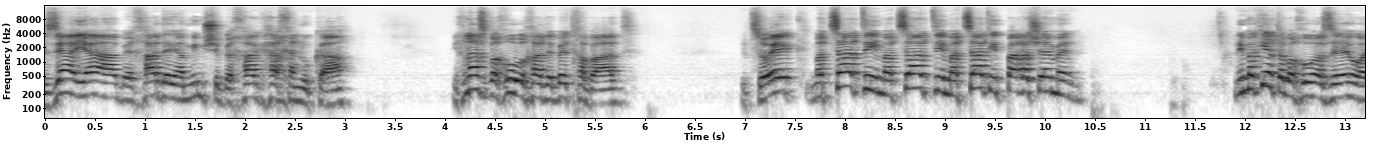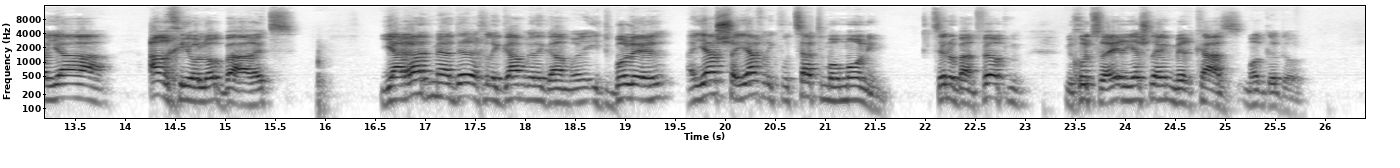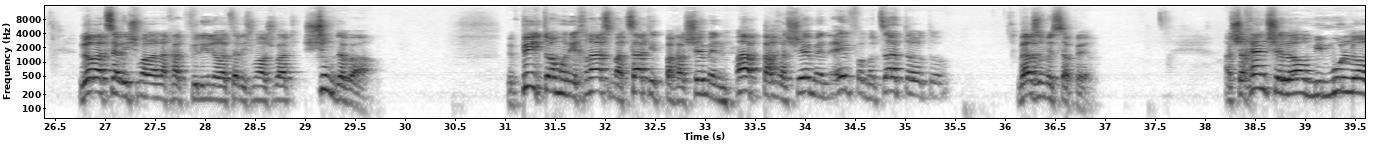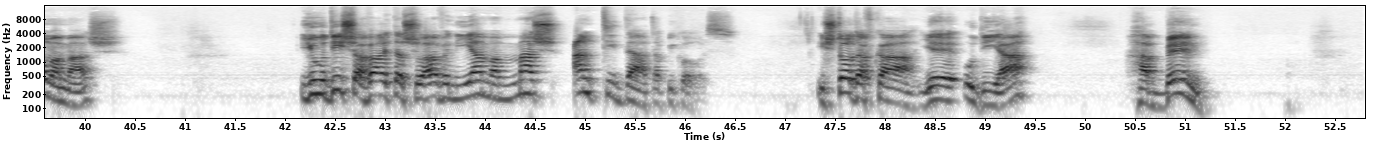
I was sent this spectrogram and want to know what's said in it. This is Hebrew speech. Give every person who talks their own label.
Speaker 1: וזה היה באחד הימים שבחג החנוכה, נכנס בחור אחד לבית חב"ד וצועק מצאתי מצאתי מצאתי את פר השמן. אני מכיר את הבחור הזה הוא היה ארכיאולוג בארץ ירד מהדרך לגמרי לגמרי התבולל היה שייך לקבוצת מורמונים. אצלנו באנטוורפן מחוץ לעיר יש להם מרכז מאוד גדול. לא רצה לשמור על הנחת תפילין לא רצה לשמור על שבת שום דבר ופתאום הוא נכנס, מצאתי את פח השמן, מה פח השמן, איפה מצאת אותו? ואז הוא מספר. השכן שלו ממולו ממש, יהודי שעבר את השואה ונהיה ממש אנטי דת אפיקורס. אשתו דווקא יהודייה, הבן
